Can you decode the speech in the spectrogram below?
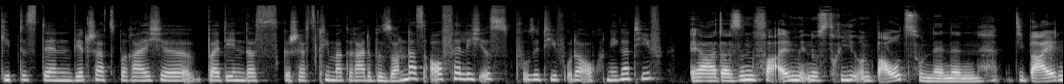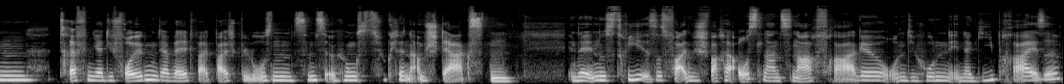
Gibt es denn Wirtschaftsbereiche, bei denen das Geschäftsklima gerade besonders auffällig ist, positiv oder auch negativ? Ja, da sind vor allem Industrie und Bau zu nennen. Die beiden treffen ja die Folgen der weltweit beispiellosen Zinserhöhungszyklen am stärksten. In der Industrie ist es vor allem die schwache Auslandsnachfrage und die hohen Energiepreise.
